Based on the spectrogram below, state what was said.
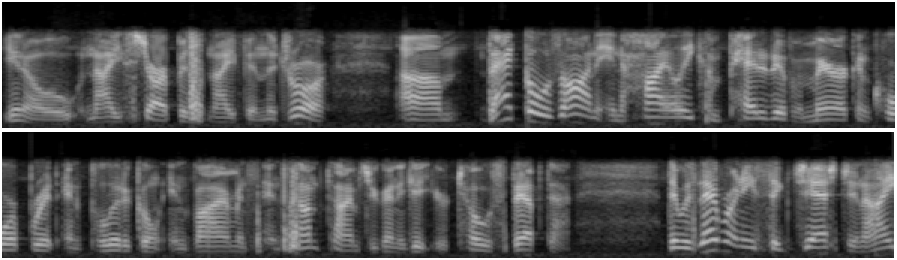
you know, nice, sharpest knife in the drawer. Um, that goes on in highly competitive American corporate and political environments, and sometimes you're going to get your toe stepped on. There was never any suggestion, I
